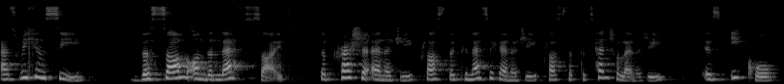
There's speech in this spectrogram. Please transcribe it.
As we can see, the sum on the left side, the pressure energy plus the kinetic energy plus the potential energy, is equal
